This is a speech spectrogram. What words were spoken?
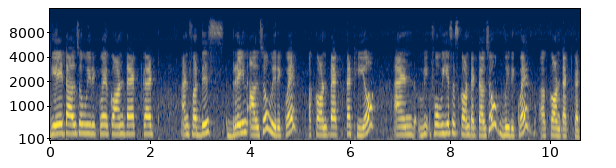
gate also we require contact cut and for this drain also we require a contact cut here and we, for VSS contact also we require a contact cut.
